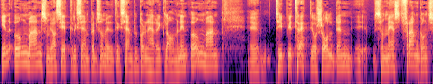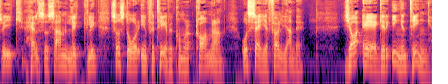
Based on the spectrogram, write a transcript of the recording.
en ung man som jag har sett till exempel som ett exempel på den här reklamen. En ung man eh, typ i 30-årsåldern, som mest framgångsrik, hälsosam, lycklig, som står inför tv-kameran och säger följande. Jag äger ingenting,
